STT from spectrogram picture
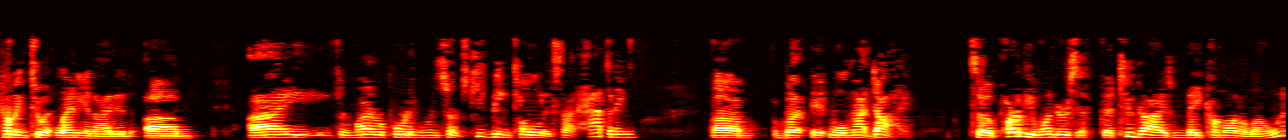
coming to Atlanta United. Um, I, through my reporting and research, keep being told it's not happening, um, but it will not die. So part of me wonders if the two guys may come on alone,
